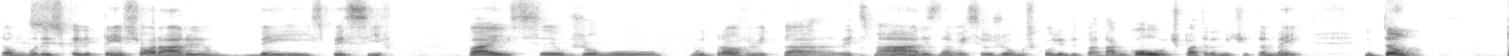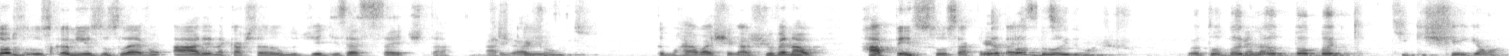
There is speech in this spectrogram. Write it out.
Então, isso. por isso que ele tem esse horário bem específico. Vai ser o jogo, muito provavelmente, da Verdes Mares, né? Vai ser o jogo escolhido para dar Gold para transmitir também. Então, todos os caminhos nos levam à Arena Castelão no dia 17, tá? Acho chegar que junto. Tamo, já vai chegar. Juvenal, já pensou se acontece? Eu tô doido, mano. Eu tô doido, Juvenal. eu tô doido que, que, que chega, mano.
